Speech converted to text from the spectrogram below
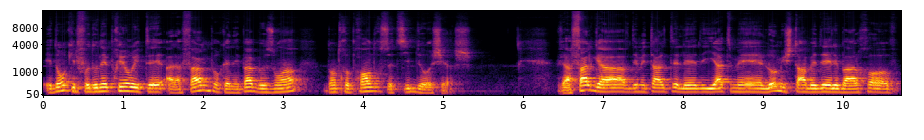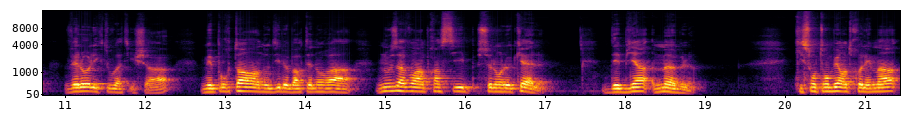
Et donc, il faut donner priorité à la femme pour qu'elle n'ait pas besoin d'entreprendre ce type de recherche. Mais pourtant, nous dit le Barthénora, nous avons un principe selon lequel des biens meubles qui sont tombés entre les mains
